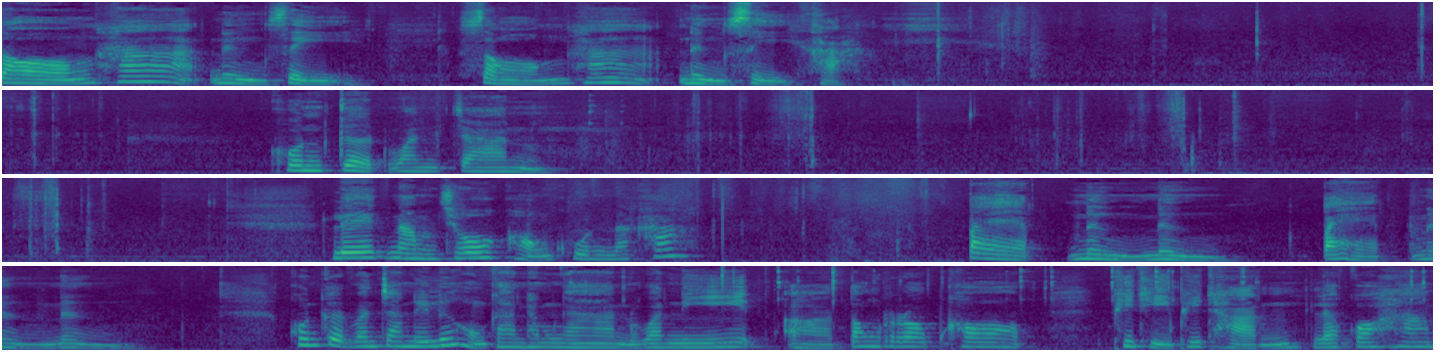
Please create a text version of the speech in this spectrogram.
2514 2514 ค่ะ คนเกิดวันจันทร์ เลขนำโชคของคุณนะคะแปดหนึ่งหนึ่งแปดหนึ่งหนึ่งคนเกิดวันจันทร์ในเรื่องของการทำงานวันนี้ต้องรอบคอบ พิถีพิถันแล้วก็ห้าม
